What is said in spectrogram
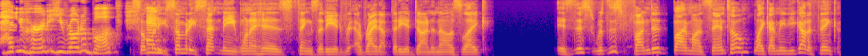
Have you heard? He wrote a book. Somebody and- somebody sent me one of his things that he had a write up that he had done, and I was like, is this was this funded by Monsanto? Like, I mean, you got to think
